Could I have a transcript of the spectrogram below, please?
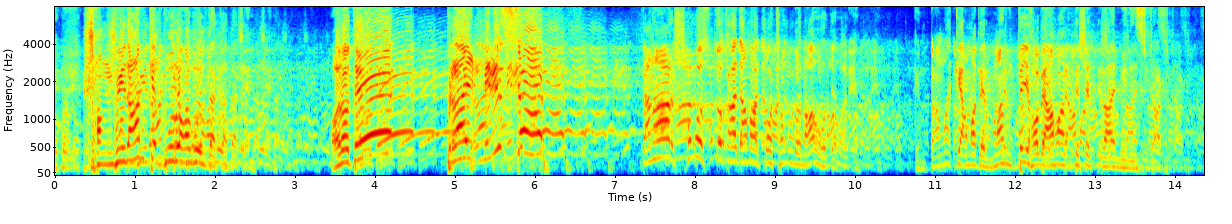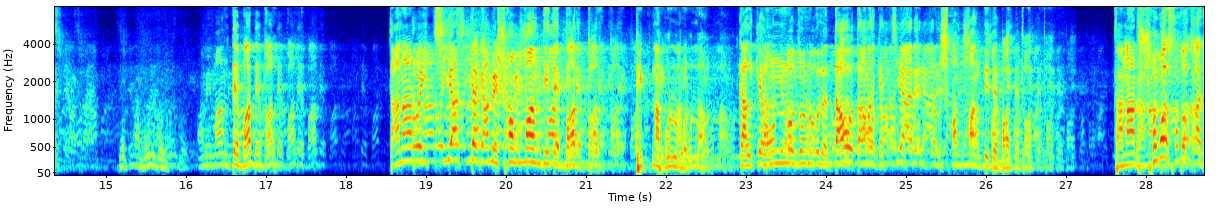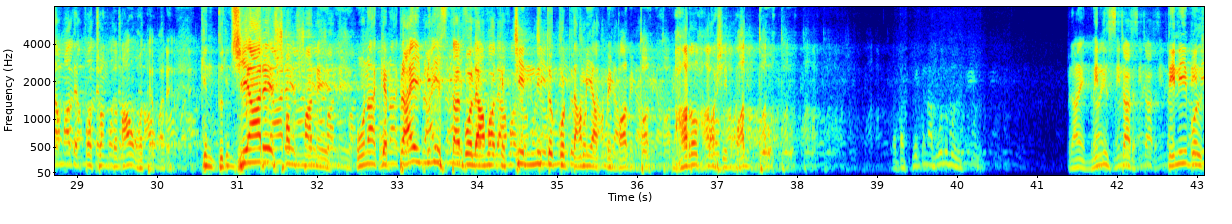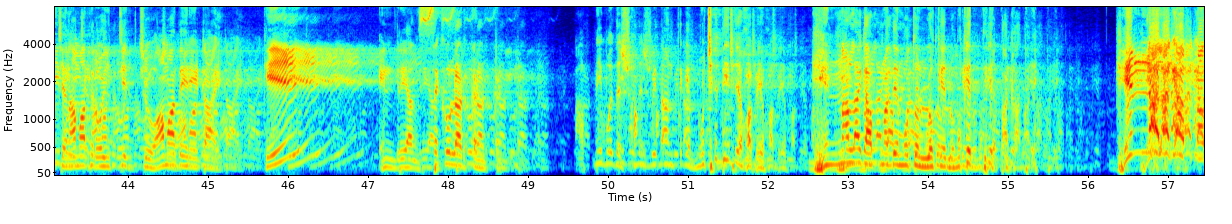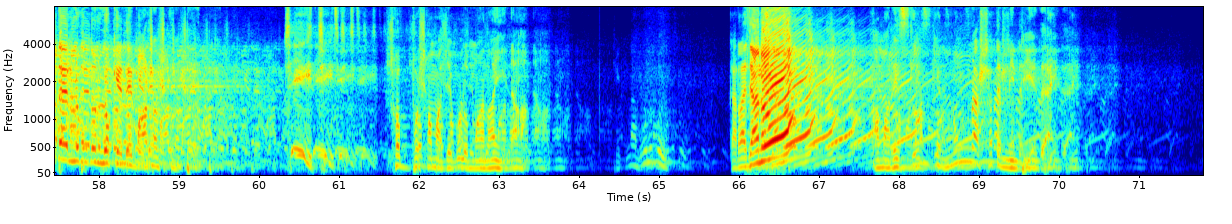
সংবিধানকে বুড়ো আঙুল দেখাচ্ছে। ভারতে প্রাইম মিনিস্টার তার সমস্ত কাজ আমার পছন্দ নাও হতে পারে। কিন্তু আমাকে আমাদের মানতেই হবে আমার দেশের প্রাইম মিনিস্টার। আমি মানতে বাধ্য। তানার ওই চেয়ারটাকে আমি সম্মান দিতে বাধ্য। ঠিক না ভুল বললাম। কালকে অন্য জন বলে তাও তানাকে চেয়ারের জন্য সম্মান দিতে বাধ্য। তানার সমস্ত কাজ আমাদের পছন্দ নাও হতে পারে। কিন্তু চেয়ারের সম্মানে ওনাকে প্রাইম মিনিস্টার বলে আমাকে চিহ্নিত করতে আমি আপনি বাধ্য। ভারতবাসী বাধ্য। মিনিস্টার, তিনি বলছেন, আমাদের ঐতিহ্য, আমাদের এটাই। কি? ইন্ডিয়ান সেকুলার কান্ট্রি আপনি বলতে সংবিধান থেকে মুছে দিতে হবে। ঘেন্না লাগে আপনাদের মতো লোকের মুখের দিকে তাকাতে। ঘেন্না লাগে আপনাদের মতো লোকেদের ভাষা শুনতে। সভ্য সমাজ এগুলো মানাই না। কারা জানো? আমার ইসলামকে নোংরার সাথে মিটিয়ে দেয়।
